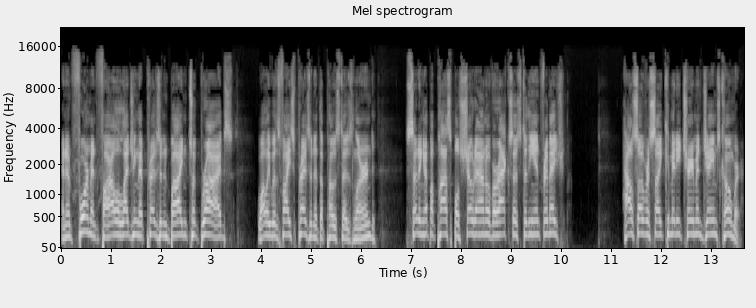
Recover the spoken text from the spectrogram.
an informant file alleging that President Biden took bribes while he was vice president, the Post has learned, setting up a possible showdown over access to the information. House Oversight Committee Chairman James Comer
